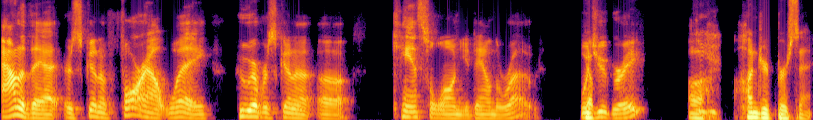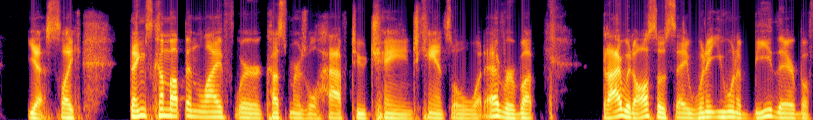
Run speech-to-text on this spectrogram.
out of that is going to far outweigh whoever's going to uh, cancel on you down the road. Would Yep. you agree? A hundred percent. Yes. Like things come up in life where customers will have to change, cancel, whatever. But but I would also say, wouldn't you want to be there bef-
